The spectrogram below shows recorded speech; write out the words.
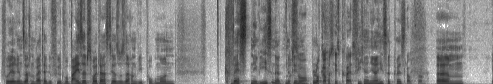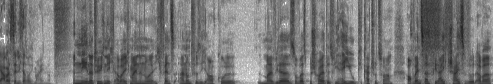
vorherigen Sachen weitergeführt. Wobei selbst heute hast du ja so Sachen wie Pokémon Quest, nee, wie hieß denn das mit so. den Block? Ich glaube, es hieß Quest. Viechern, ja, hieß das Quest? Ich glaube schon. Ähm, ja, aber das ist ja nicht das, was ich meine. Ne? nee, natürlich nicht. Aber ich meine nur, ich fände es an und für sich auch cool, mal wieder sowas Bescheuertes wie Hey You Pikachu zu haben. Auch wenn es dann vielleicht scheiße wird, aber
